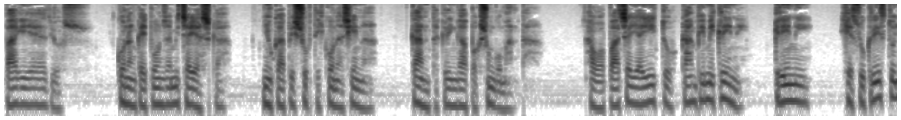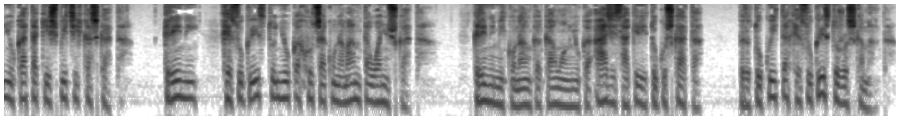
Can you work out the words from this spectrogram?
Pagi e Dios, kunan kaypuncha michayashka ñukapish shuktikkuna shina kanta kringapaj shunkumanta. Hawapacha yayito kampi mikrini, krini Jesucristo ñukata kishpichij kashkata, krini Jesucristo ñuka huchakunamanta wañushkata. Krini mikunanka kanwan ñuka alli sakiri tukushkata pero tukuyta Jesucristo rushkamanta.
